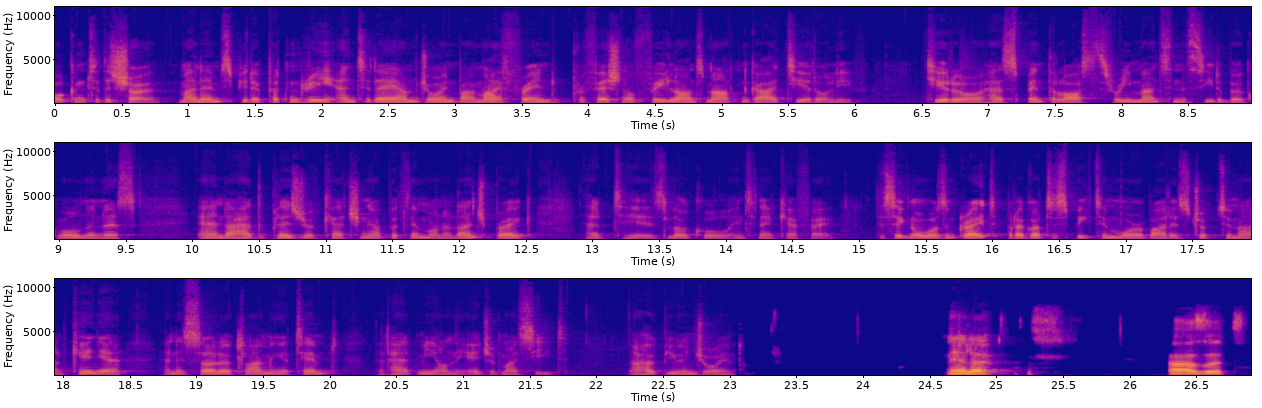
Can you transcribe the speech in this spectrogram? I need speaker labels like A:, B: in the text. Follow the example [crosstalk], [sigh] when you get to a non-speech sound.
A: welcome to the show. My name is Peter Pittendry, and today I'm joined by my friend, professional freelance mountain guide Theodore Iliev. Theodore has spent the last three months in the Cederberg wilderness, and I had the pleasure of catching up with him on a lunch break at his local internet cafe. The signal wasn't great, but I got to speak to him more about his trip to Mount Kenya and his solo climbing attempt that had me on the edge of my seat. I hope you enjoy. Hello.
B: How's it?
